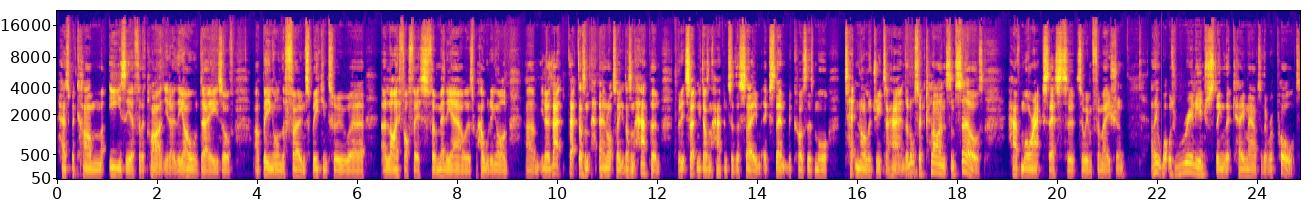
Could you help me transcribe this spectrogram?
has become easier for the client. You know, the old days of uh, being on the phone, speaking to uh, a life office for many hours, holding on. Um, you know that that doesn't. I'm not saying it doesn't happen, but it certainly doesn't happen to the same extent because there's more technology to hand, and also clients themselves have more access to, to information. I think what was really interesting that came out of the report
